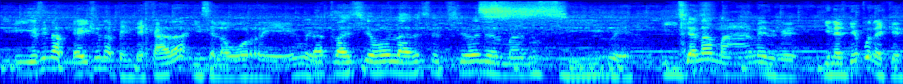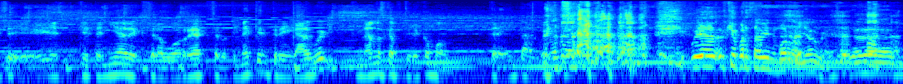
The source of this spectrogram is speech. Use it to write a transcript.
Y hice una, hice una pendejada y se la borré, güey. La traición, la decepción, hermano. Sí, güey. Y ya no mames, güey. Y en el tiempo en el que, se, que tenía de que se lo borré, a que se lo tenía que entregar, güey, nada más capturé como 30, güey. Güey, es que aparte estaba bien morro yo, güey. O sea,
